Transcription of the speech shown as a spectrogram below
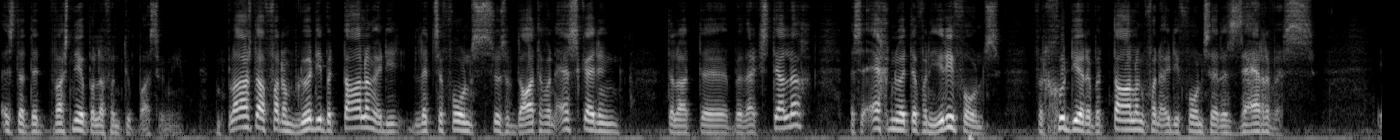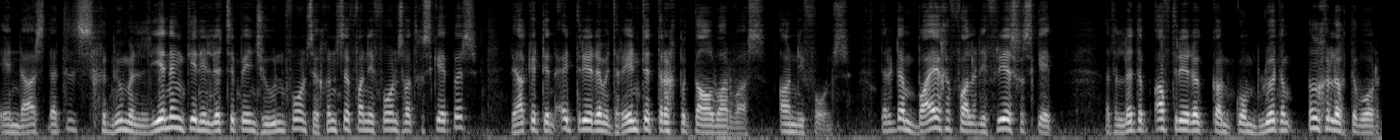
is dat dit was nie op hulle van toepassing nie. In plaas daarvan om bloot die betaling uit die lidse fonds soos op data van egskeiding te laat uh, bewerkstellig, is 'n eggenote van hierdie fonds vergoed deur 'n betaling vanuit die fonds se reserves. En daar's dit is genoem 'n lening teen die lidse pensioenfonds, 'n gunste van die fonds wat geskep is, welke teen uittrede met rente terugbetaalbaar was aan die fonds. Dit het in baie gevalle die vrees geskep dat 'n lid op aftrede kan kom bloot om ingelig te word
